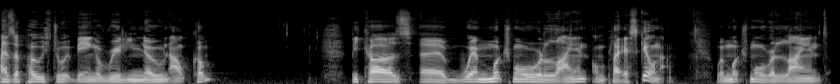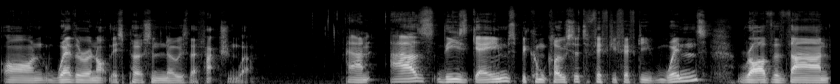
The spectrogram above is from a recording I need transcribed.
as opposed to it being a really known outcome because uh, we're much more reliant on player skill now. We're much more reliant on whether or not this person knows their faction well. And as these games become closer to 50 50 wins rather than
